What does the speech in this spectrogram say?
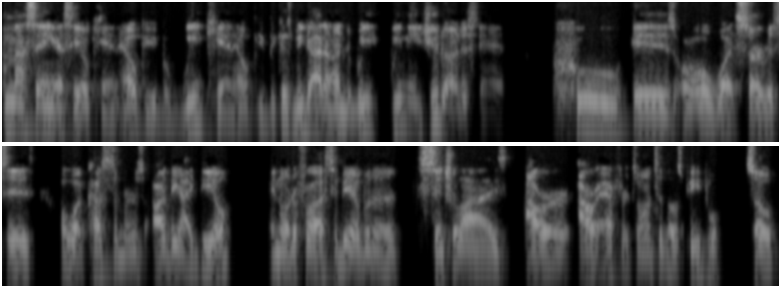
I'm not saying SEO can't help you, but we can't help you because we got to under we we need you to understand who is or, or what services or what customers are the ideal in order for us to be able to centralize our our efforts onto those people. So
